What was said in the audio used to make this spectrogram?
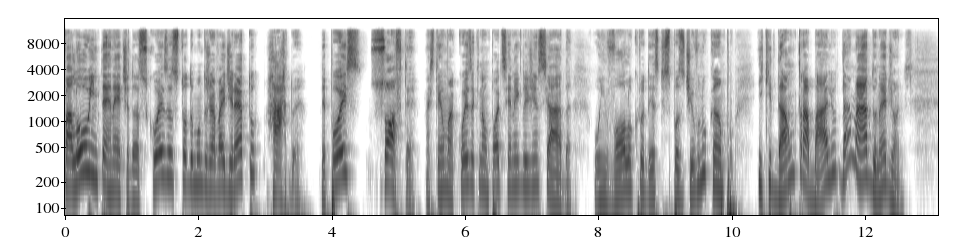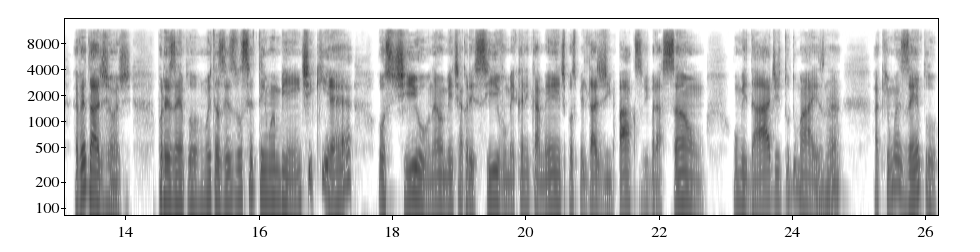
Falou internet das coisas, todo mundo já vai direto hardware. Depois, software. Mas tem uma coisa que não pode ser negligenciada: o invólucro desse dispositivo no campo. E que dá um trabalho danado, né, Jones? É verdade, Jorge. Por exemplo, muitas vezes você tem um ambiente que é hostil, né, um ambiente agressivo mecanicamente, possibilidade de impactos, vibração, umidade e tudo mais, uhum. né? Aqui um exemplo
